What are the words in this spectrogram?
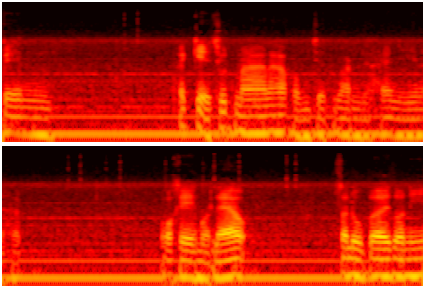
เป็นแพ็กเกจชุดมานะครับ ผมเจ็ดวันเหลือแค่นี้นะครับ โอเคหมดแล้ว สรุปเลยตัวนี้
